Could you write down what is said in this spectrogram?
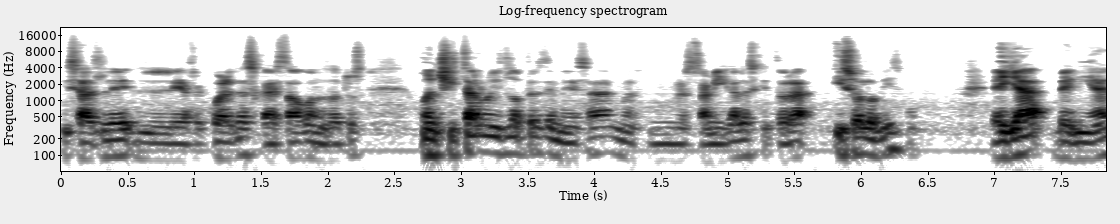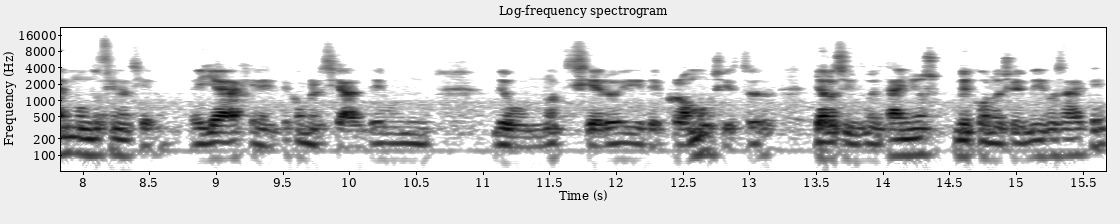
quizás le, le recuerdas que ha estado con nosotros, Conchita Ruiz López de Mesa, nues- nuestra amiga la escritora, hizo lo mismo. Ella venía del mundo financiero, ella era gerente comercial de un, de un noticiero y de cromos y esto, y a los 50 años me conoció y me dijo, ¿sabe qué?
